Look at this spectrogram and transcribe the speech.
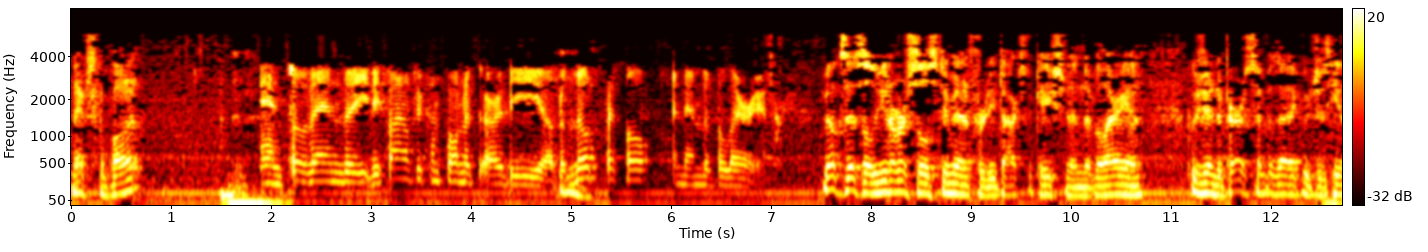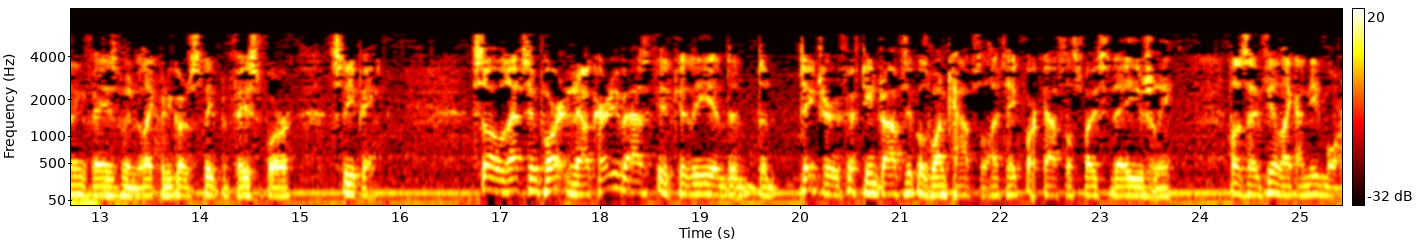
Next component. And so then the, the final two components are the uh, the milk thistle and then the valerian. Milk thistle, universal stimulant for detoxification, and the valerian puts you into parasympathetic, which is healing phase, when like when you go to sleep, and phase four, sleeping. So that's important. Now, cardiovascular, the, the, the tincture, 15 drops equals one capsule. I take four capsules twice a day usually, plus I feel like I need more.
